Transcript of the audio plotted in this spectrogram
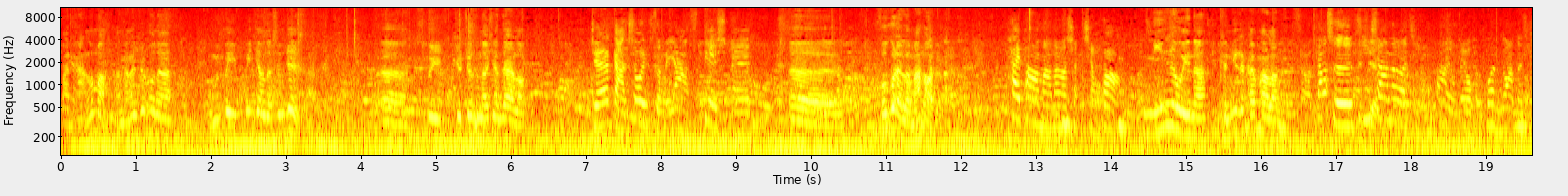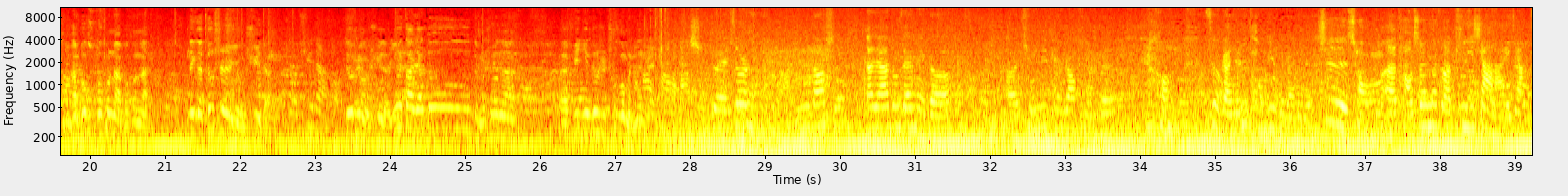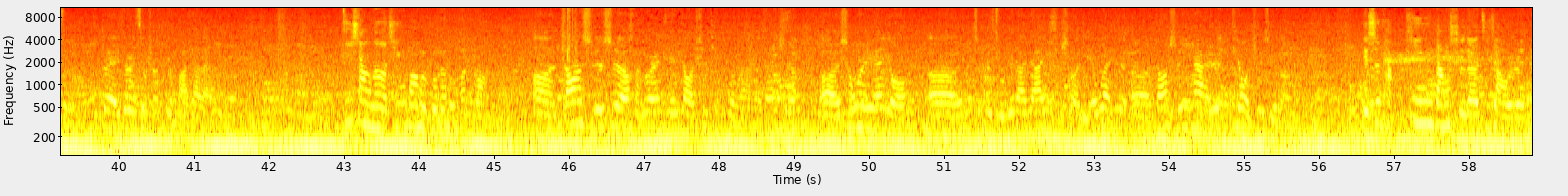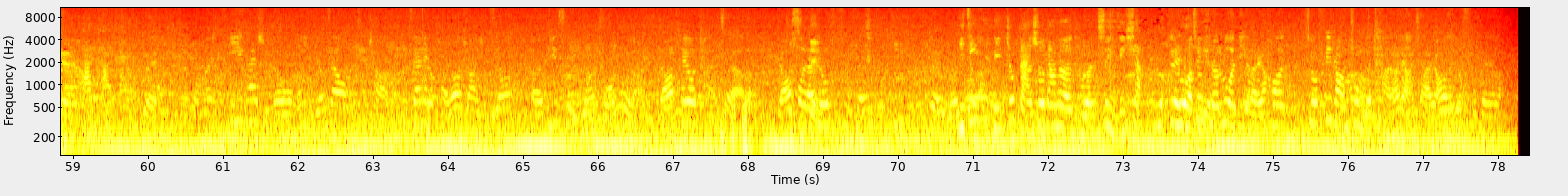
反弹了嘛，反弹了之后呢，我们被被降到深圳，呃，被就折腾到现在了。觉得感受怎么样？变呃呃，活过来了，蛮好的。害怕吗？那个情情况？您认为呢？肯定是害怕了。当时机上那个情况有没有很混乱的情况？啊，不不混乱，不混乱，那个都是有序的，有序的。都是有序的，因为大家都怎么说呢？呃，毕竟都是出过门的人。害怕了当时。对，就是很害怕，当时大家都在那个呃停机坪上狂奔，然后就感觉是逃命的感觉。是从呃逃生那个梯下来这样子吗。对，就是救生梯滑下来的。机上那个情况会不会很混乱？呃，当时是很多人尖叫，是挺混乱的。但是呃，乘务人员有呃，就是组织大家一起撤离。我感觉呃，当时应该还是挺有秩序的。也是他听当时的机长人员安排。对，我们一开始的我们已经在我们机场，在那个跑道上已经呃第一次已经着陆了，然后它又弹起来了，然后后来就复飞。对，已经你就感受到那个轮是已经下落对，就是。落地了，然后就非常重的弹了两下，然后它就复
